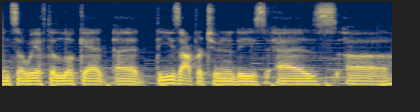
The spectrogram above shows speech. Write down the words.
And so we have to look at, at these opportunities as uh,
